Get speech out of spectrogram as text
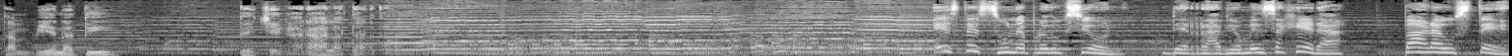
también a ti te llegará la tarde. Esta es una producción de Radio Mensajera para usted.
